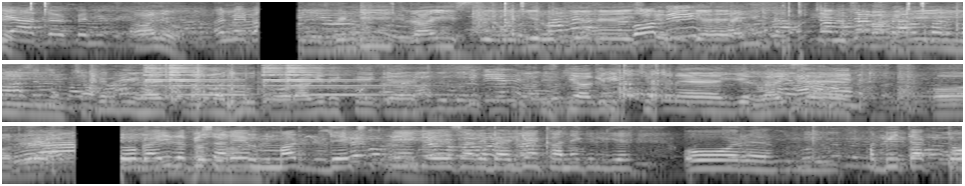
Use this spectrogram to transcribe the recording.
ये आप लोगों को नहीं पता। आ जाओ। और मेरी भिंडी राइस और ये रोटियाँ हैं इसके क्या है? चिकन भी है मौजूद और आगे देखते हैं क्या है। इसके आगे भी चिकन है ये राइस है और तो गाइस अभी सारे मर्द देख सकते हैं कि सारे बैठ गए हैं खाने के लिए और अभी तक तो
